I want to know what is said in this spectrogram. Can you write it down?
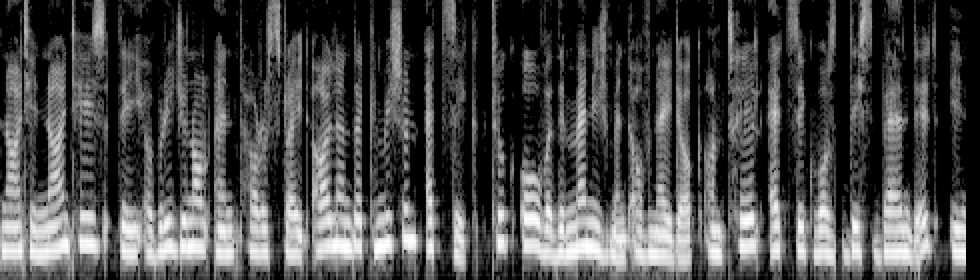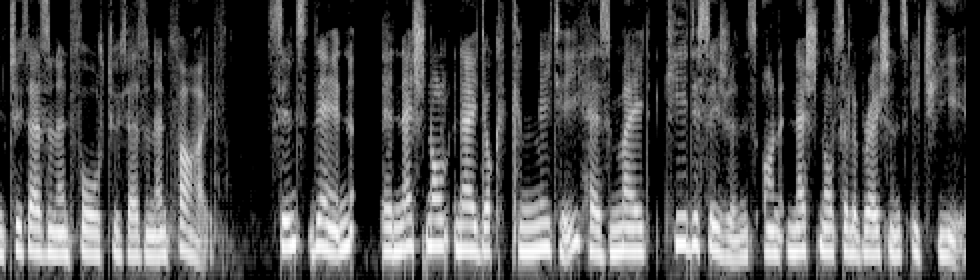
1990s, the Aboriginal and Torres Strait Islander Commission, ATSIC, took over the management of NAIDOC until ATSIC was disbanded in 2004 2005. Since then, a National NAIDOC committee has made key decisions on national celebrations each year.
